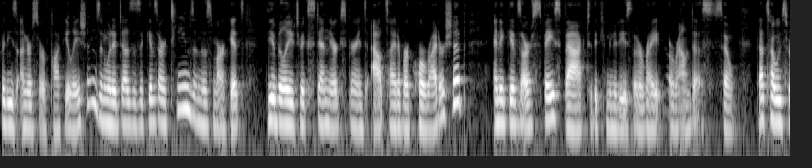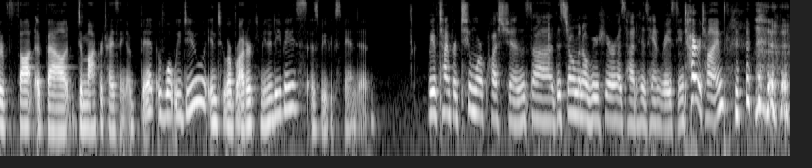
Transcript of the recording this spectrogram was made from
for these underserved populations. And what it does is it gives our teams in those markets the ability to extend their experience outside of our core ridership, and it gives our space back to the communities that are right around us. So that's how we've sort of thought about democratizing a bit of what we do into our broader community base as we've expanded. We have time for two more questions. Uh, this gentleman over here has had his hand raised the entire time.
